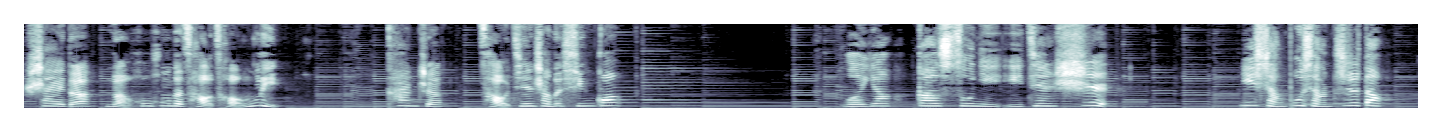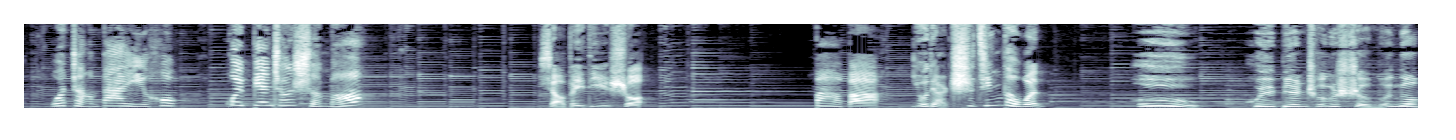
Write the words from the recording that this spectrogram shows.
晒得暖烘烘的草丛里，看着草尖上的星光。我要告诉你一件事，你想不想知道我长大以后会变成什么？小贝蒂说。爸爸有点吃惊的问：“哦。”会变成什么呢？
